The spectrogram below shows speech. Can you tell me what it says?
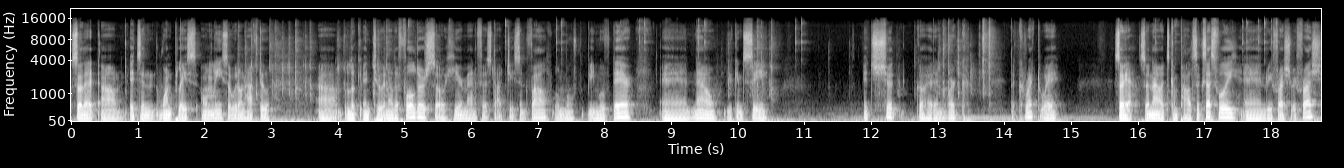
so that um, it's in one place only. So we don't have to uh, look into another folder. So here manifest.json file will move be moved there. And now you can see it should go ahead and work the correct way so yeah, so now it's compiled successfully and refresh, refresh.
